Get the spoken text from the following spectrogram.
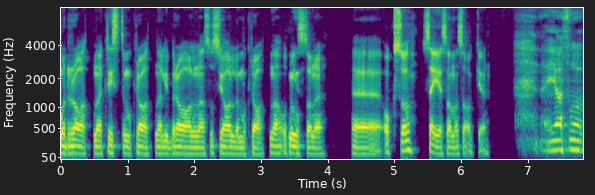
Moderaterna, Kristdemokraterna, Liberalerna, Socialdemokraterna åtminstone eh, också säger sådana saker? Nej, alltså,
